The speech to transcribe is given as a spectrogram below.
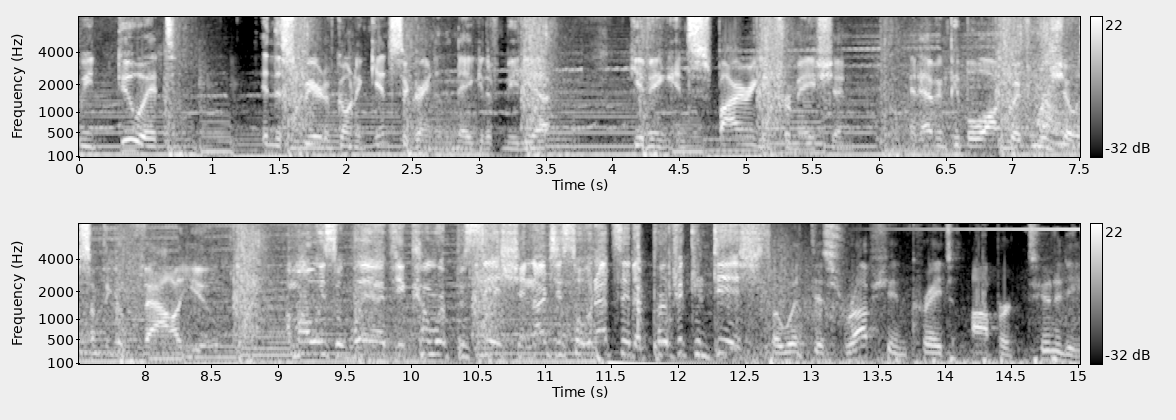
we do it in the spirit of going against the grain of the negative media, giving inspiring information, and having people walk away from our show with something of value. I'm always aware of your current position. I just hold out to the perfect condition. But with disruption creates opportunity.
